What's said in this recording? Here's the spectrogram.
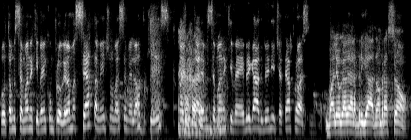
Voltamos semana que vem com um programa. Certamente não vai ser melhor do que esse, mas voltaremos semana que vem. Obrigado, Benite. Até a próxima. Valeu, galera. Obrigado. Um abração.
